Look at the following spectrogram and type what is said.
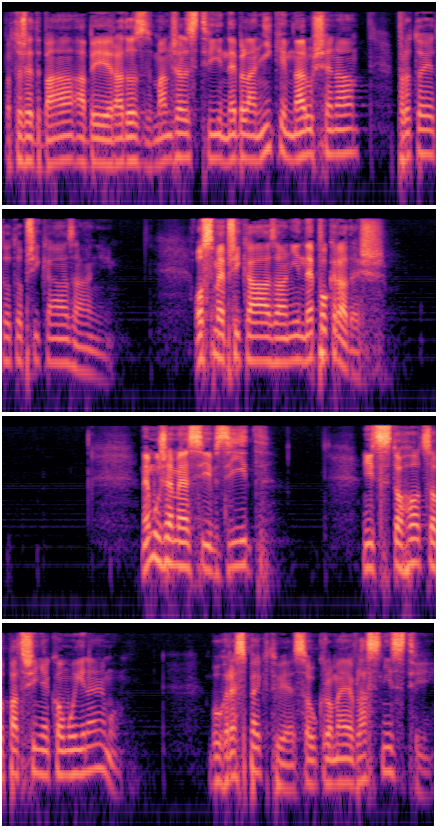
Protože dbá, aby radost v manželství nebyla nikým narušena, proto je toto přikázání. Osmé přikázání, nepokradeš. Nemůžeme si vzít nic z toho, co patří někomu jinému. Bůh respektuje soukromé vlastnictví.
